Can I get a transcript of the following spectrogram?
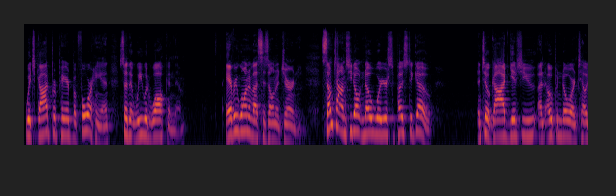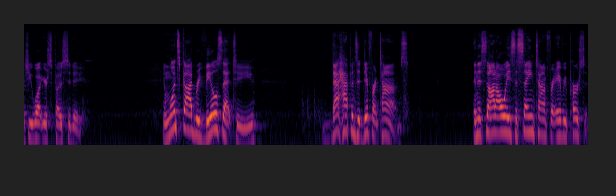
which God prepared beforehand so that we would walk in them. Every one of us is on a journey. Sometimes you don't know where you're supposed to go until God gives you an open door and tells you what you're supposed to do. And once God reveals that to you, that happens at different times. And it's not always the same time for every person.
